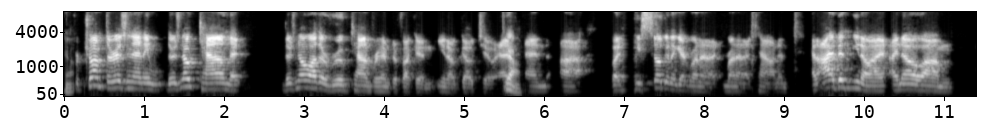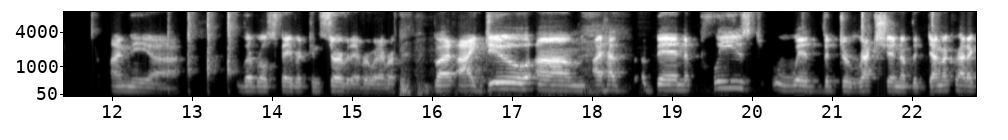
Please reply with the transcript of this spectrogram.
Yeah. for trump there isn't any there's no town that there's no other rube town for him to fucking you know go to and Yeah. and uh but he's still going to get run out run out of town. And and I've been you know I I know um I'm the uh liberals favorite conservative or whatever but I do um I have been pleased with the direction of the Democratic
